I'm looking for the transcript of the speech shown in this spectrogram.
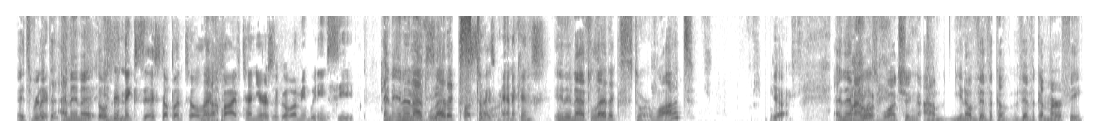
It's Like, ridiculous. and in a those in- didn't exist up until like No. five, ten years ago. I mean, we didn't see and in an athletic plus size mannequins. In an athletic store, what? Yeah. And then I was watching, um, you know, Vivica Vivica Murphy,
